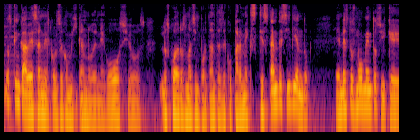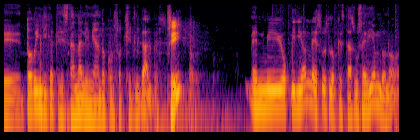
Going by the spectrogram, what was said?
los que encabezan el Consejo Mexicano de Negocios, los cuadros más importantes de Coparmex, que están decidiendo en estos momentos y que todo indica que se están alineando con Xochitl Galvez. ¿Sí? En mi opinión, eso es lo que está sucediendo, ¿no?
